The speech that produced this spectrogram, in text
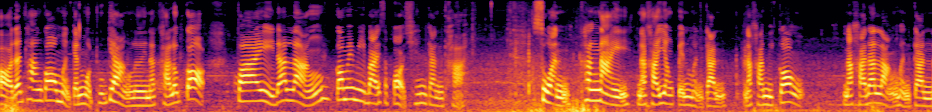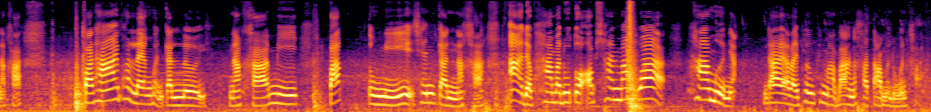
อ่อด้านข้างก็เหมือนกันหมดทุกอย่างเลยนะคะ แล้วก็ไฟด้านหลังก็ไม่มีบายสปอร์ตเช่นกันค่ะ ส่วนข้างในนะคะยังเป็นเหมือนกันนะคะ มีกล้อง นะคะ ด้านหลังเหมือนกันนะคะฝาท้ายผ่อนแรงเหมือนกันเลยนะคะ มีปลั๊กตรงนี้เช่นกันนะคะอ่าเดี๋ยวพามาดูตัวออปชันบ้างว่า 50,000เนี่ยได้อะไรเพิ่มขึ้นมาบ้างนะคะ ตามมาดูกันค่ะ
